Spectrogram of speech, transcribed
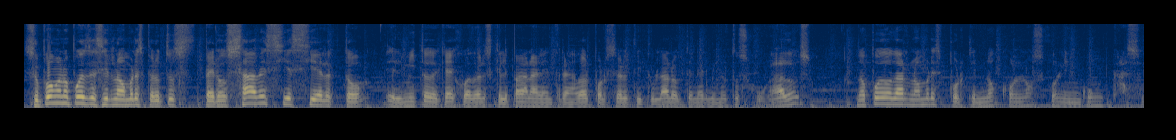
Supongo no puedes decir nombres, pero, tú, pero ¿sabes si es cierto el mito de que hay jugadores que le pagan al entrenador por ser titular o tener minutos jugados? No puedo dar nombres porque no conozco ningún caso.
